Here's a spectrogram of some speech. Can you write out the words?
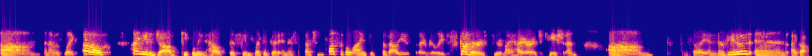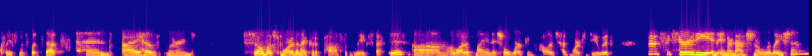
Um, and I was like, oh, I need a job. People need help. This seems like a good intersection. Plus, it aligns with the values that I really discovered through my higher education. Um, so I interviewed and I got placed with Footsteps, and I have learned so much more than I could have possibly expected. Um, a lot of my initial work in college had more to do with food security and international relations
